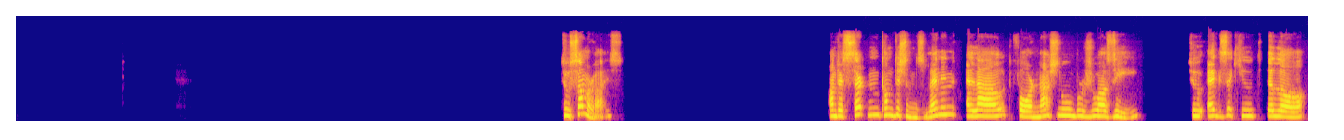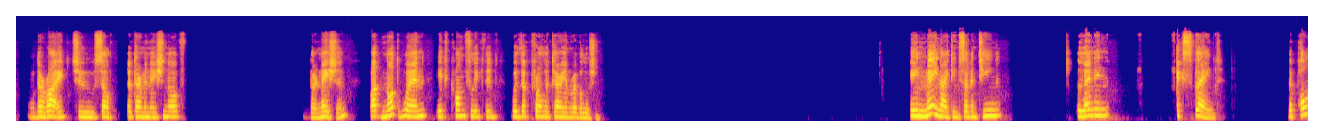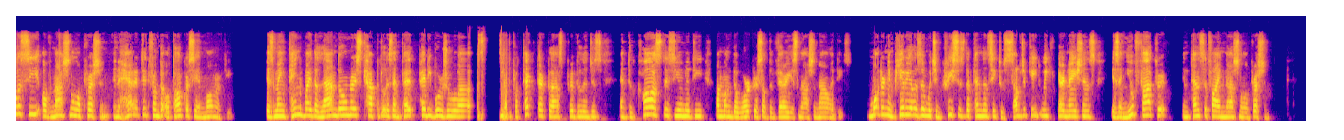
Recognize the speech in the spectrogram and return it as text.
To summarize, under certain conditions, Lenin allowed for national bourgeoisie to execute the law, the right to self determination of their nation, but not when it conflicted with the proletarian revolution. In May 1917, Lenin explained the policy of national oppression inherited from the autocracy and monarchy is maintained by the landowners, capitalists, and petty bourgeois to protect their class privileges and to cause disunity among the workers of the various nationalities. Modern imperialism, which increases the tendency to subjugate weaker nations, is a new factor intensifying national oppression.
